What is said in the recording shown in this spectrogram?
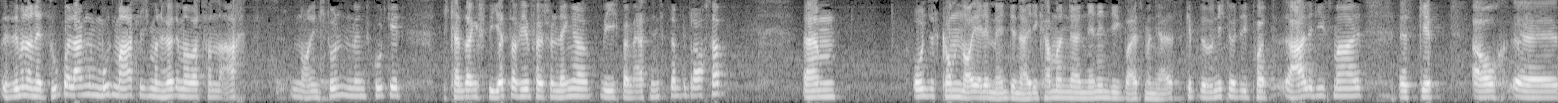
es ist immer noch nicht super lang, mutmaßlich. Man hört immer was von acht, neun Stunden, wenn es gut geht. Ich kann sagen, ich spiele jetzt auf jeden Fall schon länger, wie ich beim ersten insgesamt gebraucht habe. Ähm, und es kommen neue Elemente rein, die kann man ja nennen, die weiß man ja. Es gibt also nicht nur die Portale diesmal, es gibt auch, äh,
